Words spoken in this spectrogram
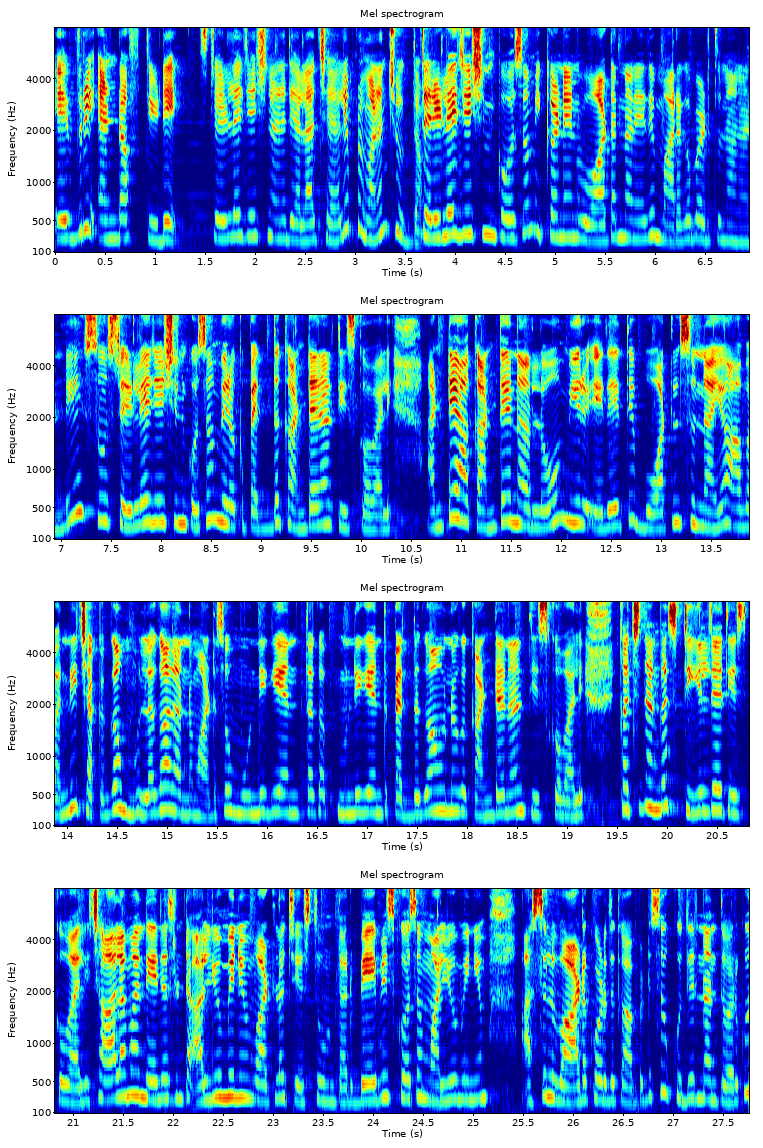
every end of the day sterilisation అనేది ఎలా చేయాలి ఇప్పుడు మనం చూద్దాం. స్టెరిలైజేషన్ కోసం ఇక్కడ నేను వాటర్ అనేది మరగబెడుతున్నానండి. సో స్టెరిలైజేషన్ కోసం మీరు ఒక పెద్ద కంటైనర్ తీసుకోవాలి. అంటే ఆ కంటైనర్లో మీరు ఏదైతే బాటిల్స్ ఉన్నాయో అవన్నీ చక్కగా ములగాలన్నమాట. సో మునిగేంతగా మునిగేంత పెద్దగా ఉన్న ఒక కంటైనర్ తీసుకోవాలి. ఖచ్చితంగా స్టీల్దే తీసుకోవాలి. చాలామంది ఏం చేస్తుంటే అల్యూమినియం వాటిలో చేస్తూ ఉంటారు. బేబీస్ కోసం అల్యూమినియం అసలు వాడకూడదు కాబట్టి సో కుదిరినంత వరకు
